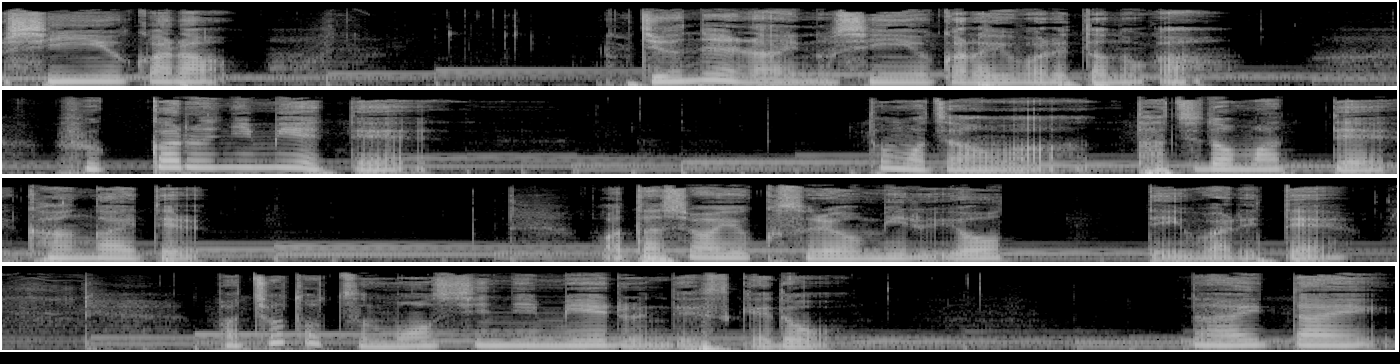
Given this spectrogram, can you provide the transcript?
親友から10年来の親友から言われたのがフッカルに見えてともちゃんは立ち止まって考えてる。私はよくそれを見るよって言われて、まあ、ちょっとつ盲信に見えるんですけどだいたい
